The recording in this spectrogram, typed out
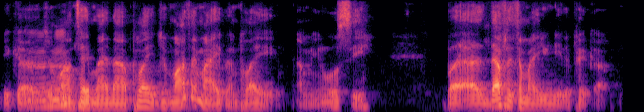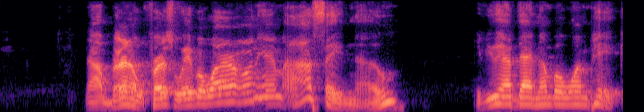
because mm-hmm. Javonte might not play. Javonte might even play. I mean, we'll see. But uh, definitely somebody you need to pick up. Now, burn a first waiver wire on him? I say no. If you have that number one pick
